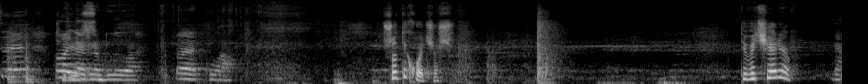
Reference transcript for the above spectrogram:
це Оля робила. Пекла. Що ти хочеш? Ти вечеряв? Да.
